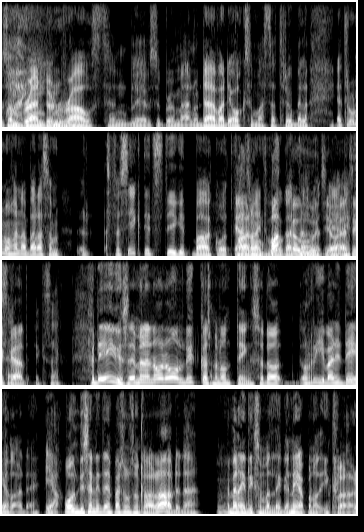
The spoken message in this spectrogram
som Brandon Routh sen blev Superman och där var det också massa trubbel. Jag tror nog han har bara som försiktigt stigit bakåt för Jag han har inte vågat ta ut, ja. Jag exakt, att- exakt. För det är ju så, jag menar när någon lyckas med någonting så då, då river de delar det. Ja. Och om du sen inte är en person som klarar av det där, jag menar inte liksom att lägga ner på något, inte klarar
